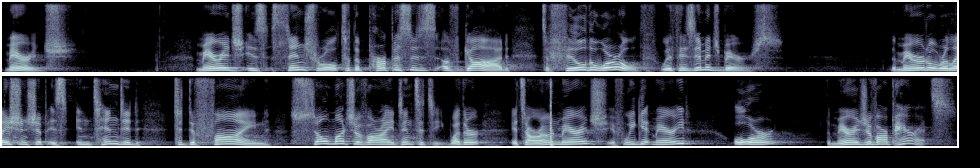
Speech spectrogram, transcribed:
marriage. Marriage is central to the purposes of God to fill the world with his image bearers. The marital relationship is intended to define so much of our identity, whether it's our own marriage, if we get married, or the marriage of our parents.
